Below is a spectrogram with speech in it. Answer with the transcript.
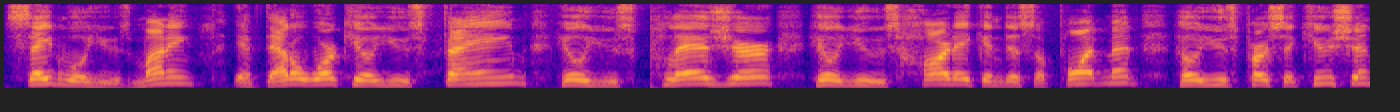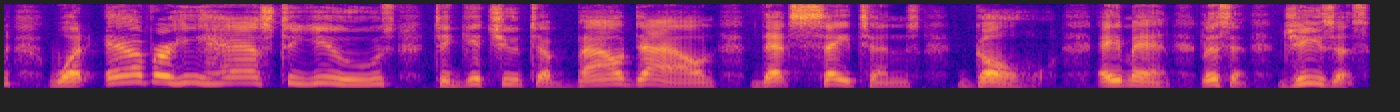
Satan will use money. If that'll work, he'll use fame, he'll use pleasure, he'll use heartache and disappointment, he'll use persecution, whatever he has to use to get you to bow down, that's Satan's goal. Amen. Listen, Jesus,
